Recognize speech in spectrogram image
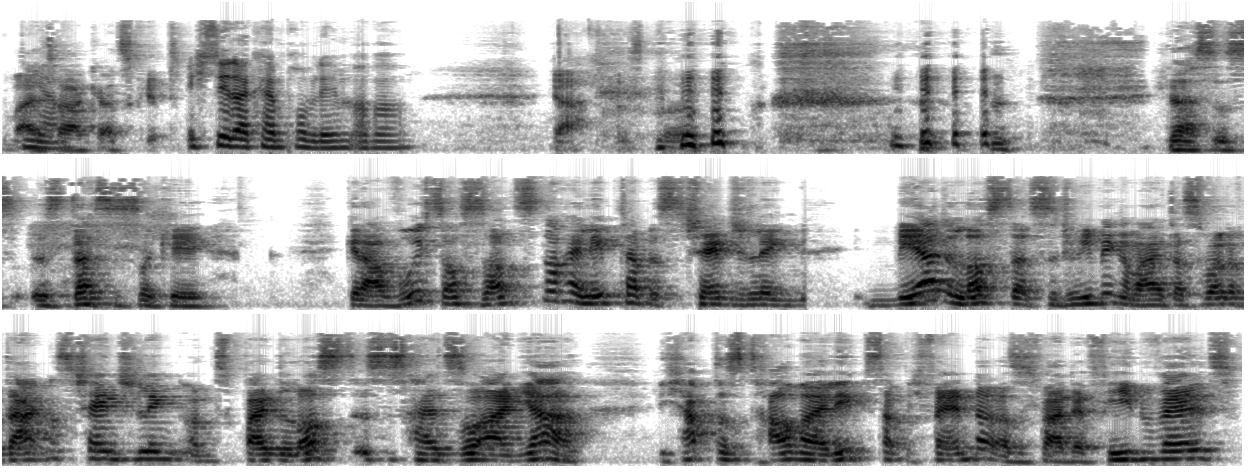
Im Alltag ja. als Kind. Ich sehe da kein Problem, aber. Ja, das, äh, das ist, ist, das ist okay. Genau, wo ich es auch sonst noch erlebt habe, ist Changeling mehr The Lost als The Dreaming, aber halt das World of Darkness Changeling. Und bei The Lost ist es halt so ein, ja, ich habe das Trauma erlebt, es hat mich verändert. Also ich war in der Feenwelt,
